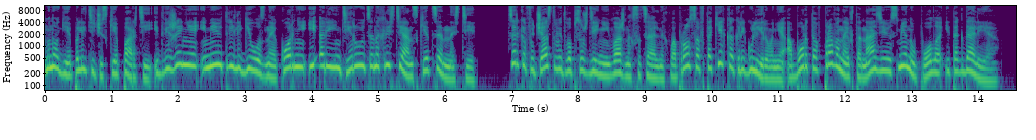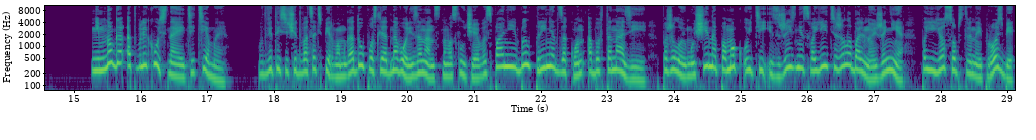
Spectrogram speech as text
Многие политические партии и движения имеют религиозные корни и ориентируются на христианские ценности. Церковь участвует в обсуждении важных социальных вопросов, таких как регулирование абортов, право на эвтаназию, смену пола и так далее. Немного отвлекусь на эти темы. В 2021 году после одного резонансного случая в Испании был принят закон об эвтаназии. Пожилой мужчина помог уйти из жизни своей тяжелобольной жене по ее собственной просьбе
